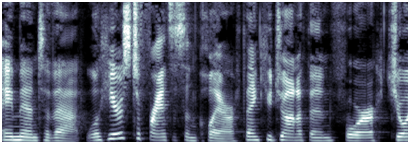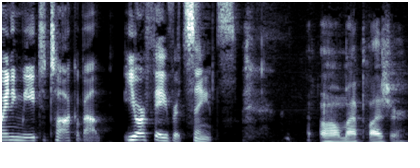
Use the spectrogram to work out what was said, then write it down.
Amen to that. Well, here's to Francis and Clare. Thank you, Jonathan, for joining me to talk about your favorite saints. Oh, my pleasure.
